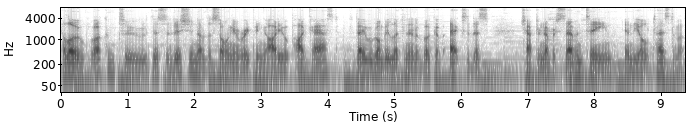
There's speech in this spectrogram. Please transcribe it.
Hello, welcome to this edition of the Sowing and Reaping audio podcast. Today we're going to be looking in the book of Exodus, chapter number 17 in the Old Testament.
